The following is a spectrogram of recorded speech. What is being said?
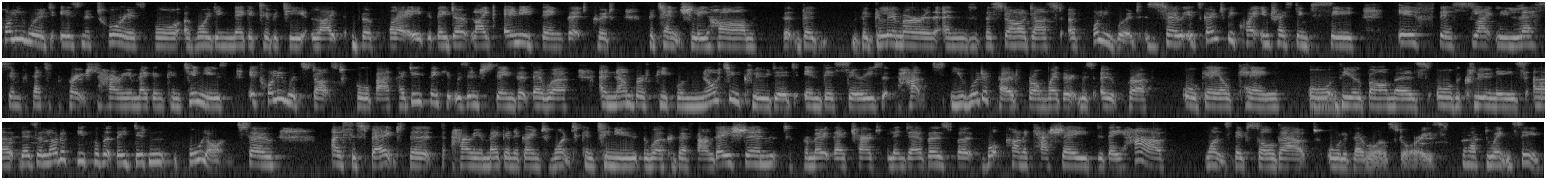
Hollywood is notorious for avoiding negativity like the plague. They don't like anything that could potentially harm the, the the glimmer and, and, the stardust of Hollywood. So it's going to be quite interesting to see if this slightly less sympathetic approach to Harry and Meghan continues. If Hollywood starts to pull back, I do think it was interesting that there were a number of people not included in this series that perhaps you would have heard from, whether it was Oprah or Gayle King or mm. the Obamas or the Clooneys. Uh, there's a lot of people that they didn't fall on. So I suspect that Harry and Meghan are going to want to continue the work of their foundation to promote their charitable endeavours. But what kind of cachet do they have once they've sold out all of their royal stories? We'll have to wait and see.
